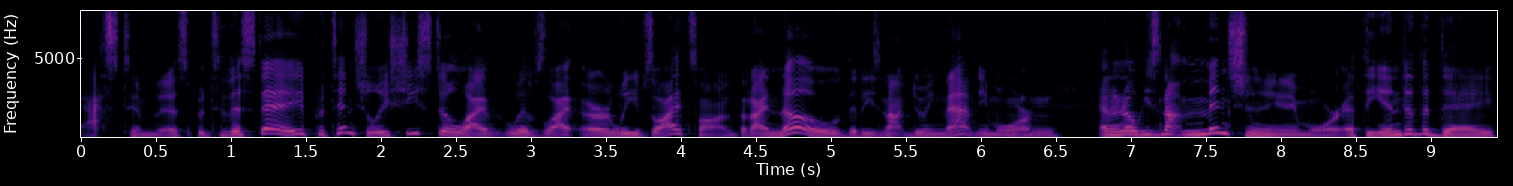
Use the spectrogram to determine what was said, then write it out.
asked him this, but to this day, potentially she still li- lives light or leaves lights on. But I know that he's not doing that anymore, Mhm. and I know he's not mentioning it anymore. At the end of the day,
